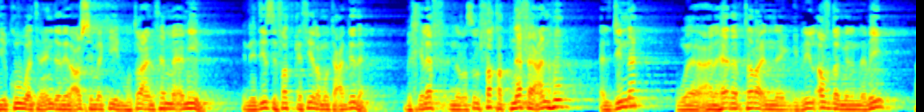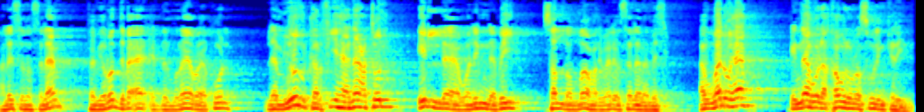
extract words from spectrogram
ذي قوة عند ذي العرش مكين مطاع ثم أمين. إن دي صفات كثيرة متعددة بخلاف أن الرسول فقط نفى عنه الجنة. وعلى هذا ترى أن جبريل أفضل من النبي عليه الصلاة والسلام. فبيرد بقى ابن المنير ويقول لم يذكر فيها نعت إلا وللنبي صلى الله عليه وسلم مثل. أولها إنه لقول رسول كريم.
